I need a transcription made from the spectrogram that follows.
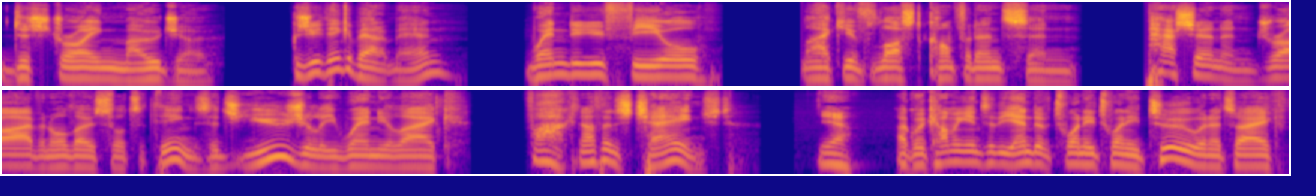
destroying mojo. Because you think about it, man. When do you feel like you've lost confidence and passion and drive and all those sorts of things? It's usually when you're like, fuck, nothing's changed. Yeah. Like we're coming into the end of 2022 and it's like,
